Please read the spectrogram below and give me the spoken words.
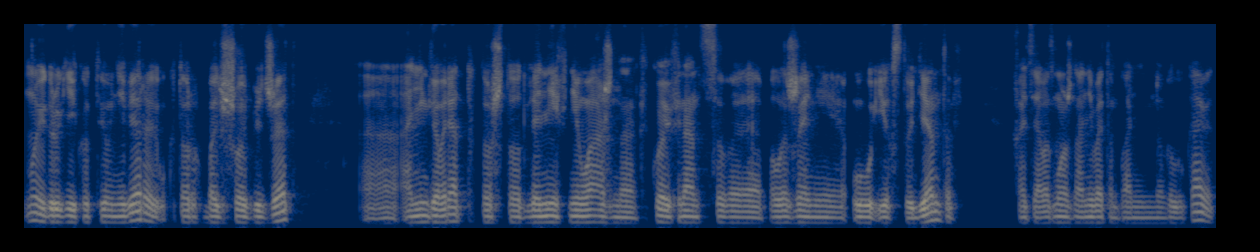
ну и другие крутые универы, у которых большой бюджет, э, они говорят то, что для них не важно, какое финансовое положение у их студентов, хотя, возможно, они в этом плане немного лукавят.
